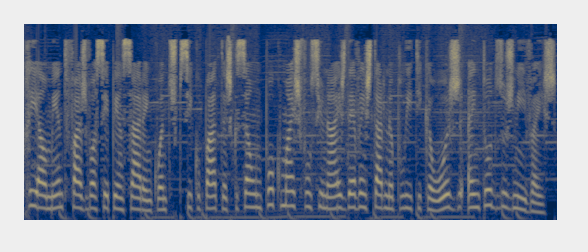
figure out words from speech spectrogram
realmente faz você pensar em quantos psicopatas que são um pouco mais funcionais devem estar na política hoje, em todos os níveis.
